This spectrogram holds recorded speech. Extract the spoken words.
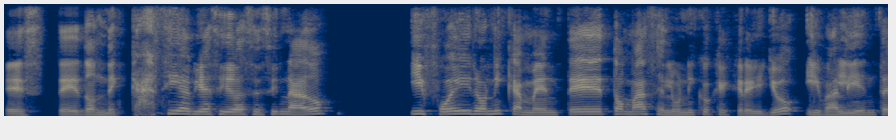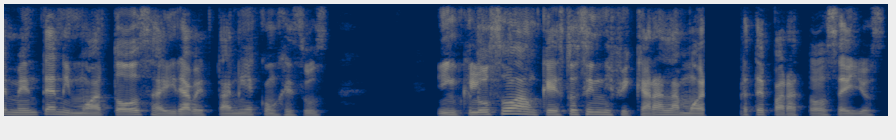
este, donde casi había sido asesinado, y fue irónicamente Tomás el único que creyó y valientemente animó a todos a ir a Betania con Jesús, incluso aunque esto significara la muerte para todos ellos.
